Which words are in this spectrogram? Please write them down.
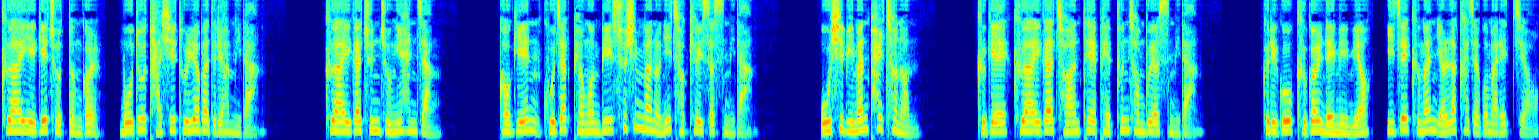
그 아이에게 줬던 걸 모두 다시 돌려받으려 합니다. 그 아이가 준 종이 한 장. 거기엔 고작 병원비 수십만 원이 적혀 있었습니다. 52만 8천 원. 그게 그 아이가 저한테 베푼 전부였습니다. 그리고 그걸 내밀며 이제 그만 연락하자고 말했지요.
